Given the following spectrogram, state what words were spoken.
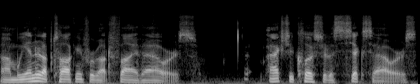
um, we ended up talking for about five hours, actually closer to six hours,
